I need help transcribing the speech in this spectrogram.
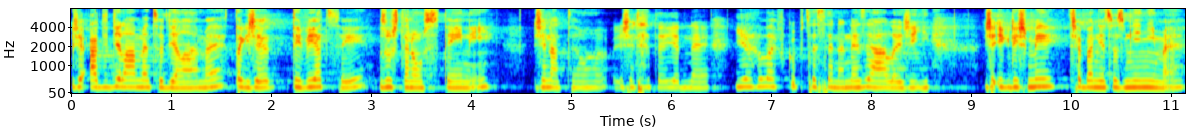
že ať děláme, co děláme, takže ty věci zůstanou stejný, že na, to, že na té jedné jehle v kupce se na nezáleží, že i když my třeba něco změníme,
